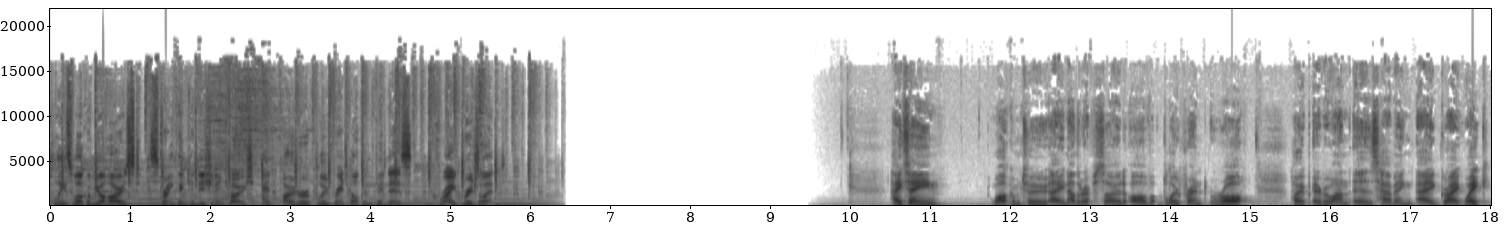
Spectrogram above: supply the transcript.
Please welcome your host, strength and conditioning coach, and owner of Blueprint Health and Fitness, Craig Bridgeland. Hey team, welcome to another episode of Blueprint Raw. Hope everyone is having a great week.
